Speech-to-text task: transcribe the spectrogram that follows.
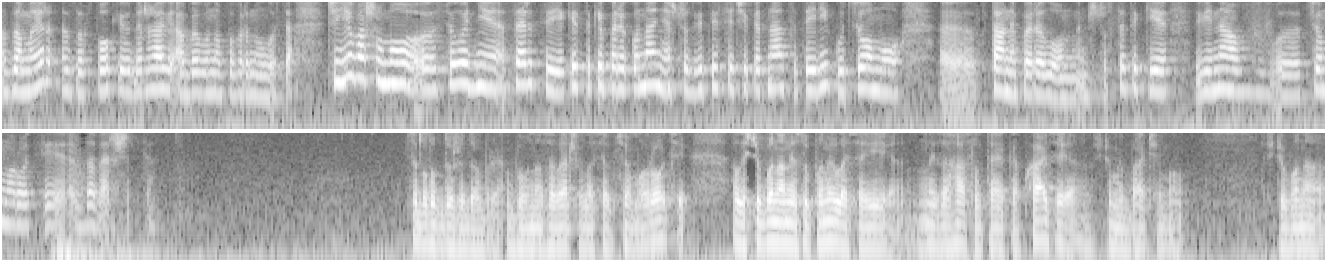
за мир, за спокій у державі, аби воно повернулося. Чи є в вашому сьогодні серці якесь таке переконання, що 2015 рік у цьому стане переломним, що все-таки війна в е, цьому році завершиться? Це було б дуже добре, аби вона завершилася в цьому році, але щоб вона не зупинилася і не загасла, так як Абхазія, що ми бачимо, що вона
